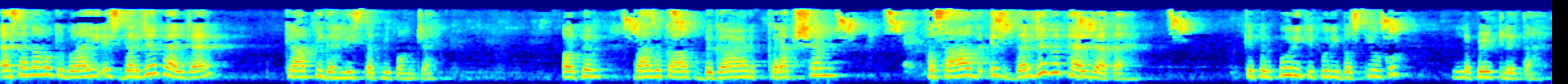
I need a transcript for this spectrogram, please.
ایسا نہ ہو کہ برائی اس درجے پھیل جائے کہ آپ کی دہلیز تک بھی پہنچ جائے اور پھر بعض اوقات بگاڑ، کرپشن، فساد اس درجے پہ پھیل جاتا ہے کہ پھر پوری کی پوری بستیوں کو لپیٹ لیتا ہے۔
